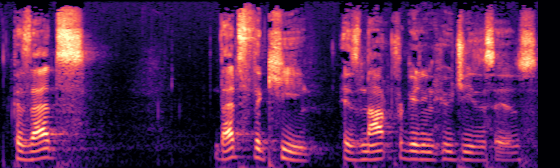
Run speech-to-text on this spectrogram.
Because that's, that's the key, is not forgetting who Jesus is.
